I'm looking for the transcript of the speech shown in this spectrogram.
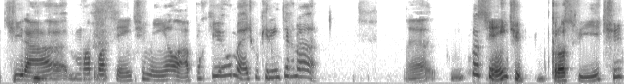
tirar uma paciente minha lá, porque o médico queria internar. Né? Paciente crossfit,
